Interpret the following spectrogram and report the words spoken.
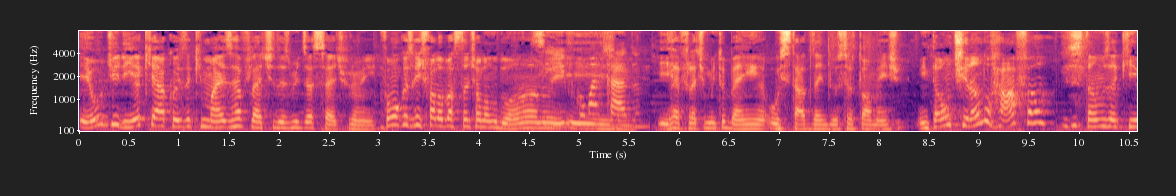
eu diria que é a coisa que mais reflete 2017 pra mim. Foi uma coisa que a gente falou bastante ao longo do ano Sim, e, ficou e- marcado. e reflete muito bem o estado da indústria atualmente. Então, tirando o Rafa, estamos aqui.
